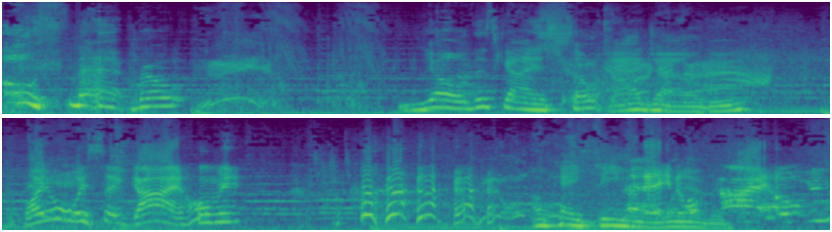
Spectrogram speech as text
oh snap, bro! Yo, this guy is so agile, dude. Why you always say guy, homie? okay, female, hey, whatever. Die,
